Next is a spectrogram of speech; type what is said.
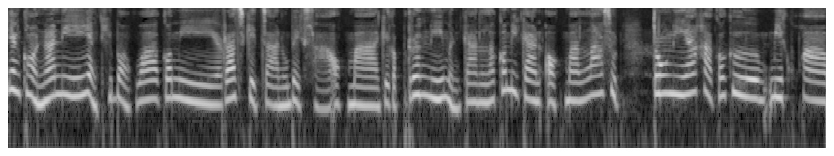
อย่างก่อนหน้านี้อย่างที่บอกว่าก็มีราชกิจจานุเบกษาออกมาเกี่ยวกับเรื่องนี้เหมือนกัน แล้วก็มีการออกมาล่าสุด ตรงนี้ค่ะ ก็คือมีความ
